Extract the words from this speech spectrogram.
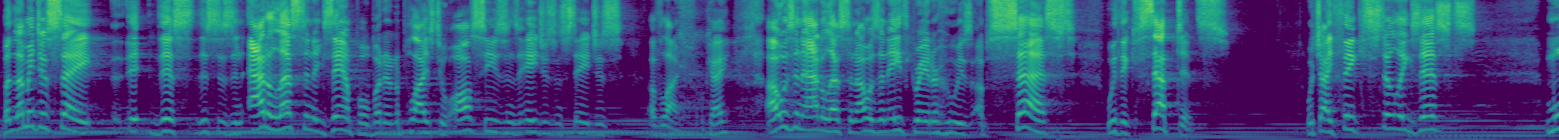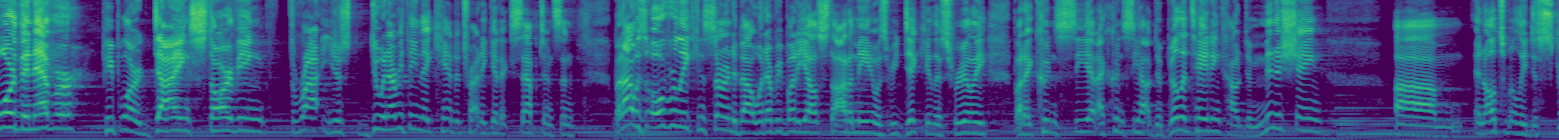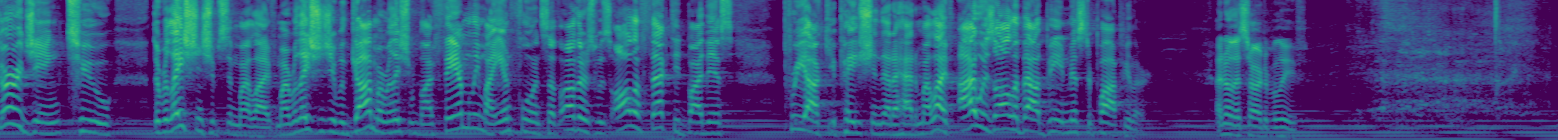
But let me just say, uh, it, this, this is an adolescent example, but it applies to all seasons, ages, and stages of life, okay? I was an adolescent, I was an eighth grader who is obsessed with acceptance, which I think still exists more than ever. People are dying, starving, just doing everything they can to try to get acceptance. And but I was overly concerned about what everybody else thought of me. It was ridiculous, really, but I couldn't see it. I couldn't see how debilitating, how diminishing, um, and ultimately discouraging to the relationships in my life. My relationship with God, my relationship with my family, my influence of others was all affected by this preoccupation that I had in my life. I was all about being Mr. Popular. I know that's hard to believe.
